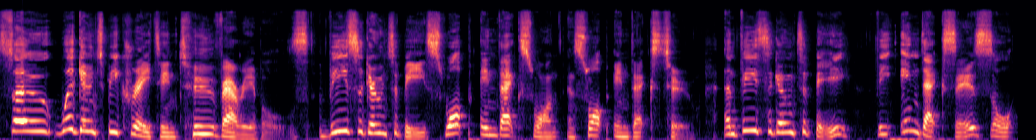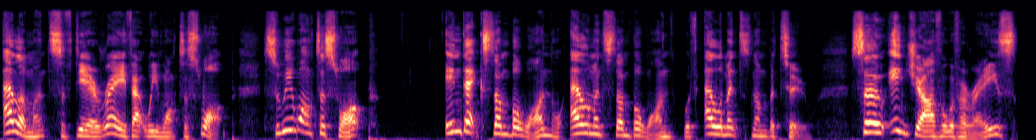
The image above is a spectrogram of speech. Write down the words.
So we're going to be creating two variables. These are going to be swap index 1 and swap index 2. And these are going to be the indexes or elements of the array that we want to swap. So we want to swap index number 1 or elements number 1 with elements number 2. So in Java with arrays,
